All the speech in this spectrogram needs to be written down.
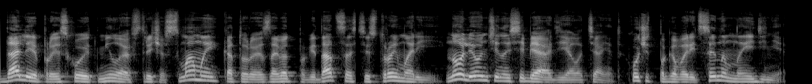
Далее происходит милая встреча с мамой, которая зовет повидаться с сестрой Марией. Но Леонтий на себя одеяло тянет, хочет поговорить с сыном наедине.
